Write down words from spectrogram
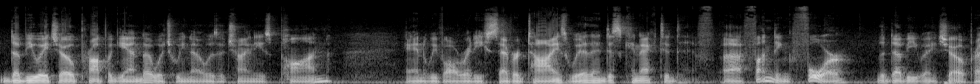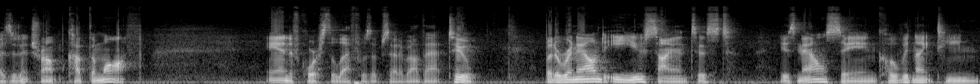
WHO propaganda, which we know is a Chinese pawn and we've already severed ties with and disconnected uh, funding for the WHO. President Trump cut them off. And of course, the left was upset about that too. But a renowned EU scientist is now saying COVID 19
